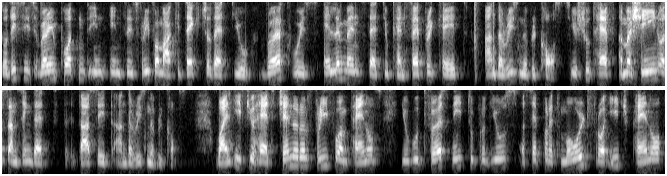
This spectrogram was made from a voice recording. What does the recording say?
So this is very important in, in this freeform architecture that you work with elements that you can fabricate under reasonable costs. You should have a machine or something that does it under reasonable cost. While if you had general freeform panels, you would first need to produce a separate mold for each panel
